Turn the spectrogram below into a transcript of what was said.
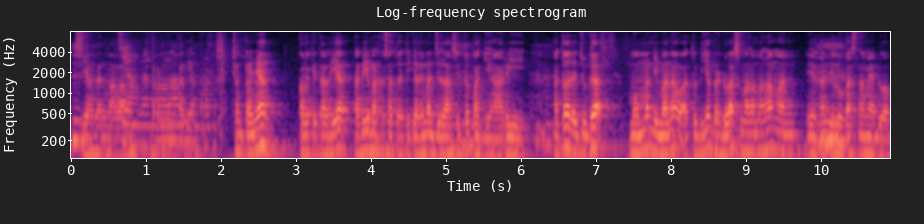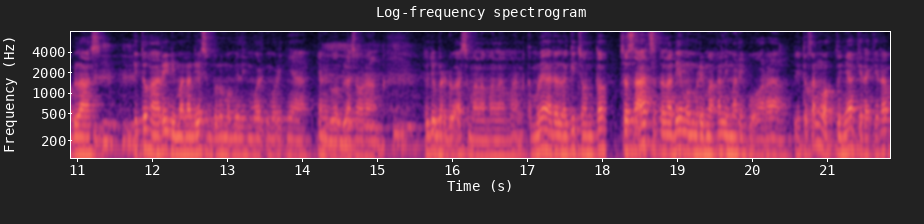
siang dan malam siang dan malam merenungkannya. yang merenung- Contohnya kalau kita lihat tadi Markus 1 ayat 35 jelas itu pagi hari. Atau ada juga momen di mana waktu dia berdoa semalam-malaman, ya kan di Lukas 6 ayat 12. Itu hari di mana dia sebelum memilih murid-muridnya yang 12 orang. Itu dia berdoa semalam-malaman. Kemudian ada lagi contoh sesaat setelah dia memberi makan 5000 orang. Itu kan waktunya kira-kira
